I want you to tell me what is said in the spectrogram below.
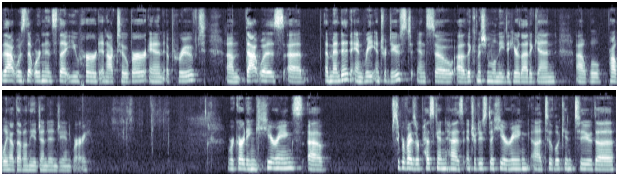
That was the ordinance that you heard in October and approved. Um, That was uh, amended and reintroduced, and so uh, the commission will need to hear that again. Uh, We'll probably have that on the agenda in January. Regarding hearings, uh, Supervisor Peskin has introduced a hearing uh, to look into the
